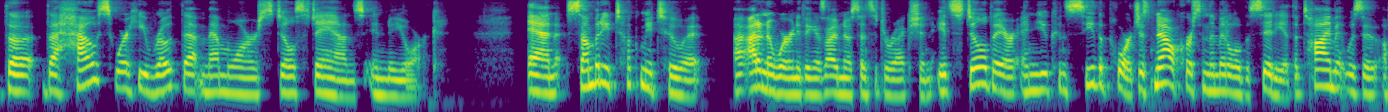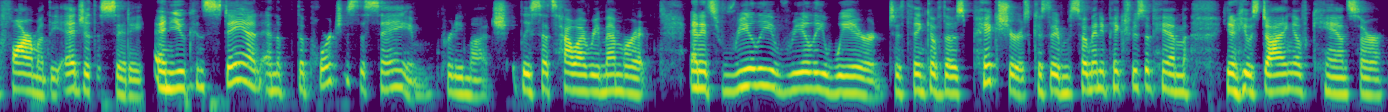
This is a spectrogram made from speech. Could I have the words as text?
the the house where he wrote that memoir still stands in New York. And somebody took me to it. I, I, don't know where anything is. I have no sense of direction. It's still there, and you can see the porch. It's now, of course, in the middle of the city. At the time, it was a, a farm at the edge of the city. And you can stand, and the, the porch is the same pretty much. At least that's how I remember it. And it's really, really weird to think of those pictures because there are so many pictures of him. You know, he was dying of cancer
